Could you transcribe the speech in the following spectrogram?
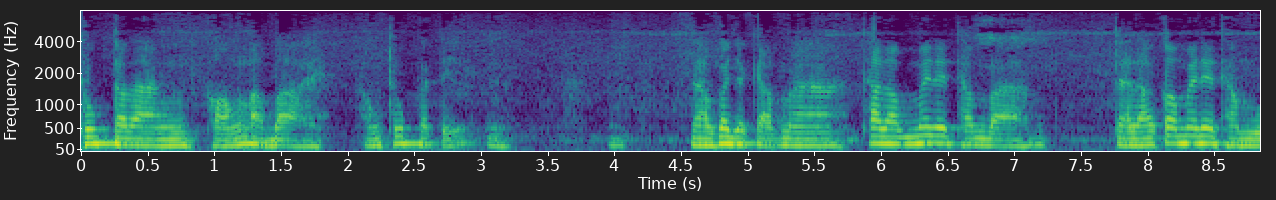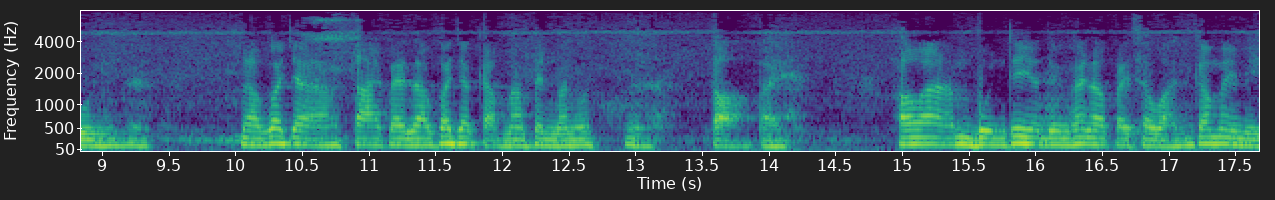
คุกตารางของอบายของทุกขติ เราก็จะกลับมา ถ้าเราไม่ได้ทำบาปแต่เราก็ไม่ได้ทำบุญ เราก็จะตายไปเราก็จะกลับมาเป็นมนุษย์ต่อไป เพราะว่าบุญที่จะดึงให้เราไปสวรรค์ก็ไม่มี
